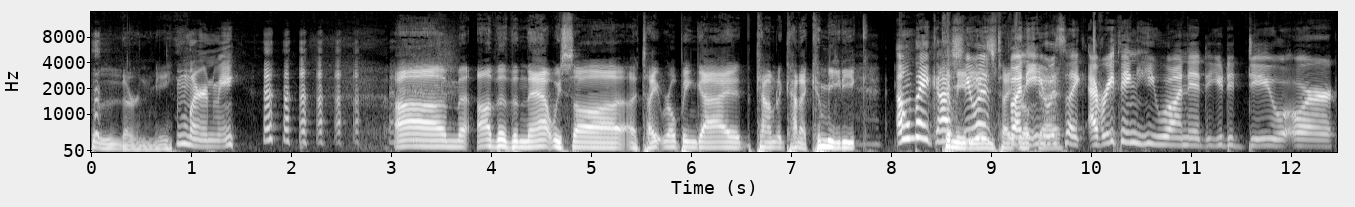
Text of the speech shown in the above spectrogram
Learn me. learn me. Um, other than that, we saw a tight roping guy, kind of kind of comedic. Oh my gosh, he was funny. He was like everything he wanted you to do, or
